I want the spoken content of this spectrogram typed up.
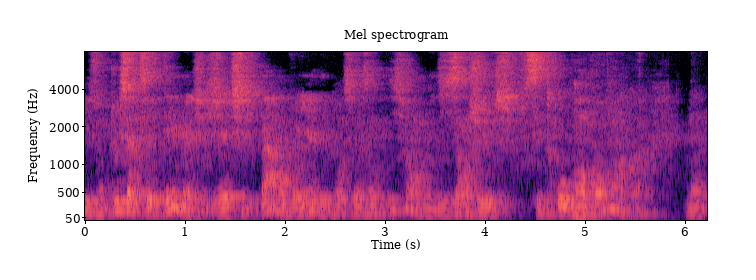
Ils ont tous accepté, mais je n'ai pas envoyé à des grosses maisons d'édition en me disant c'est trop grand pour moi. Quoi. Donc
